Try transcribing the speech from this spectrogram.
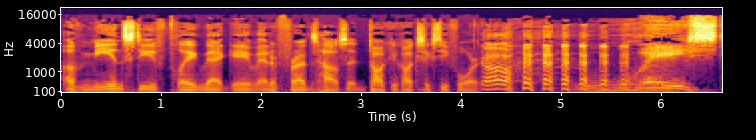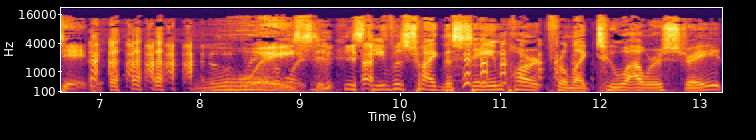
of me and Steve playing that game at a friend's house at Donkey Kong 64. Oh, Wasted. Wasted. Steve was trying the same part for like two hours straight.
